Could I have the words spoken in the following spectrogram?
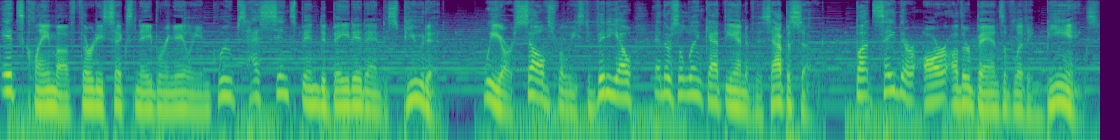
Its claim of 36 neighboring alien groups has since been debated and disputed. We ourselves released a video, and there's a link at the end of this episode. But say there are other bands of living beings,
